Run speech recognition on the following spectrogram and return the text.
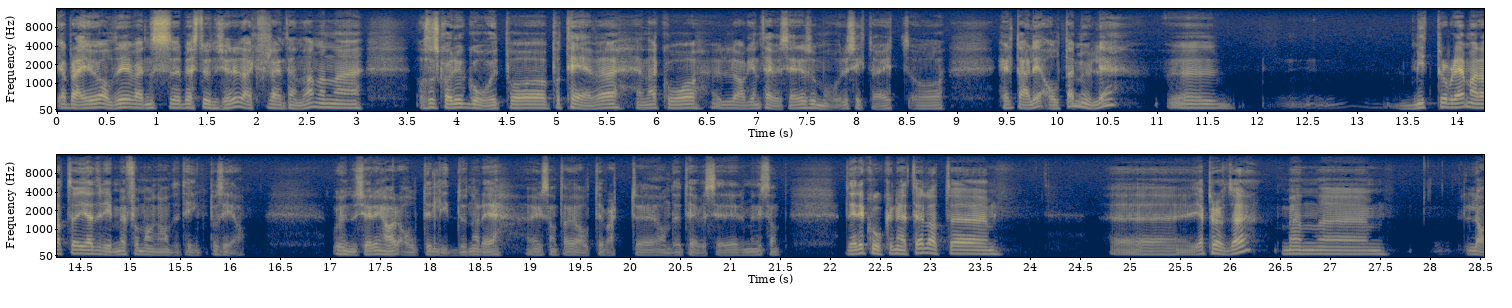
Jeg blei jo aldri verdens beste hundekjører, det er ikke for seint ennå. Men eh, og så skal du gå ut på, på TV, NRK, lage en TV-serie, så må du sikte høyt. Og helt ærlig, alt er mulig. Eh, mitt problem er at jeg driver med for mange andre ting på sida. Og hundekjøring har alltid lidd under det. Det har jo alltid vært eh, andre TV-serier. Men dere koker ned til at uh, uh, jeg prøvde, men eh, la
